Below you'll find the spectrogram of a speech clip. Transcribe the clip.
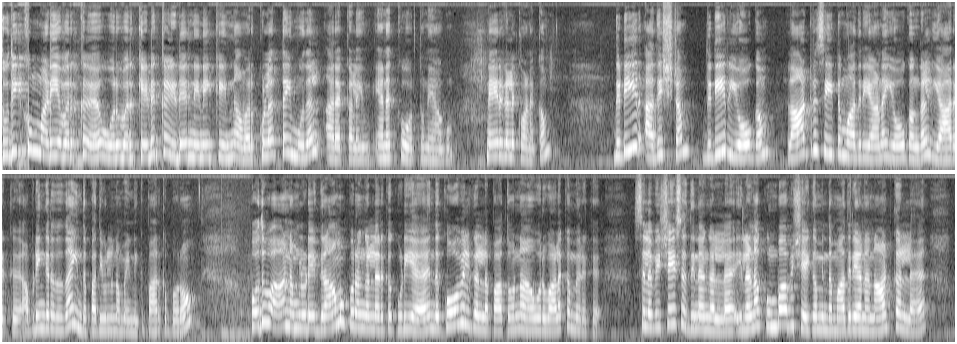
துதிக்கும் அடியவர்க்கு ஒருவர் கெடுக்க இடர் நினைக்கின் அவர் குலத்தை முதல் அறக்கலையும். எனக்கு ஒரு துணையாகும். நேர்களுக்கு வணக்கம். திடீர் அதிர்ஷ்டம் திடீர் யோகம் லாட்ரி சீட்டு மாதிரியான யோகங்கள் யாருக்கு? அப்படிங்கிறது தான் இந்த பதிவில் நம்ம இன்றைக்கி பார்க்க போகிறோம் பொதுவாக நம்மளுடைய கிராமப்புறங்களில் இருக்கக்கூடிய இந்த கோவில்களில் பார்த்தோன்னா ஒரு வழக்கம் இருக்குது சில விசேஷ தினங்களில் இல்லைனா கும்பாபிஷேகம் இந்த மாதிரியான நாட்களில்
